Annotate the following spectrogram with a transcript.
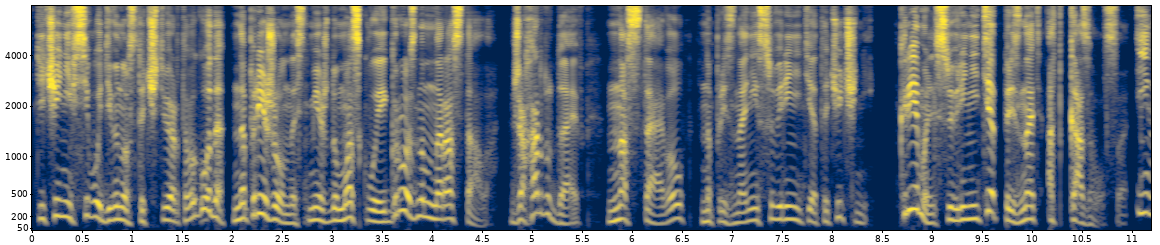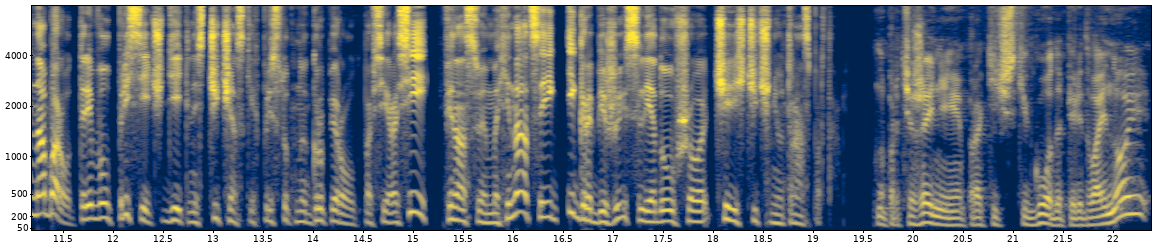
В течение всего 1994 года напряженность между Москвой и Грозным нарастала. Джахар Дудаев настаивал на признании суверенитета Чечни. Кремль суверенитет признать отказывался и, наоборот, требовал пресечь деятельность чеченских преступных группировок по всей России, финансовые махинации и грабежи следовавшего через Чечню транспорта. На протяжении практически года перед войной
